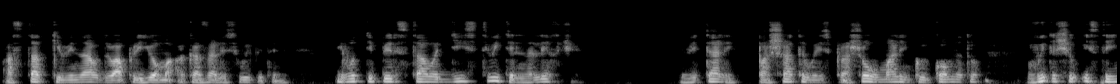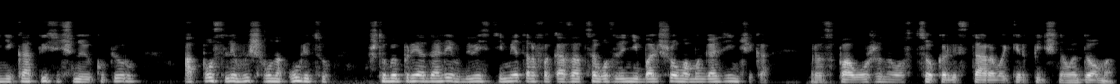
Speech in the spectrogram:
Остатки вина в два приема оказались выпитыми. И вот теперь стало действительно легче. Виталий, пошатываясь, прошел в маленькую комнату, вытащил из тайника тысячную купюру, а после вышел на улицу, чтобы, преодолев 200 метров, оказаться возле небольшого магазинчика, расположенного в цоколе старого кирпичного дома.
